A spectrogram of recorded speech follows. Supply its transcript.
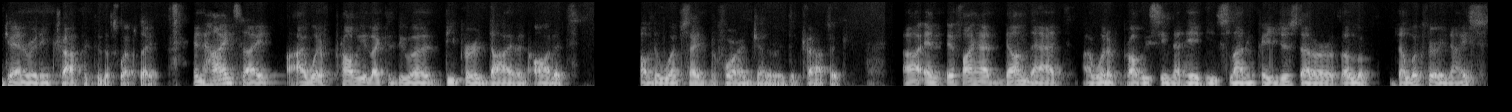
generating traffic to this website. In hindsight, I would have probably liked to do a deeper dive and audit of the website before I generated traffic. Uh, and if I had done that, I would have probably seen that hey, these landing pages that are that look that look very nice,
